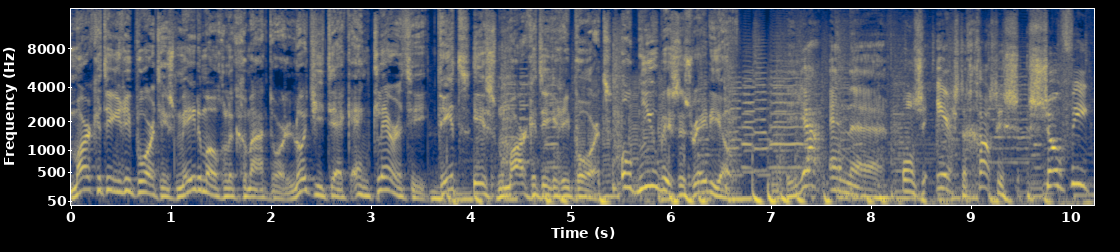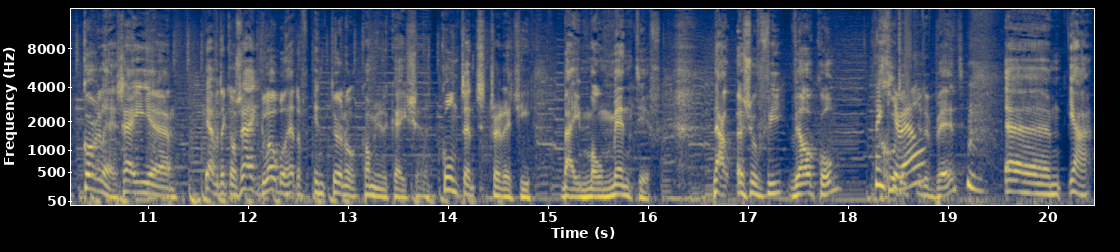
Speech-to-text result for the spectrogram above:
Marketing Report is mede mogelijk gemaakt door Logitech en Clarity. Dit is Marketing Report op Nieuw Business Radio. Ja, en eh, onze eerste gast is Sophie Corlet. Zij, uh, ja, wat ik al zei, Global Head of Internal Communication en Content Strategy bij Momentive. Nou, uh, Sophie, welkom. Dankjewel. Goed dat je er bent. Ehm, ja,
